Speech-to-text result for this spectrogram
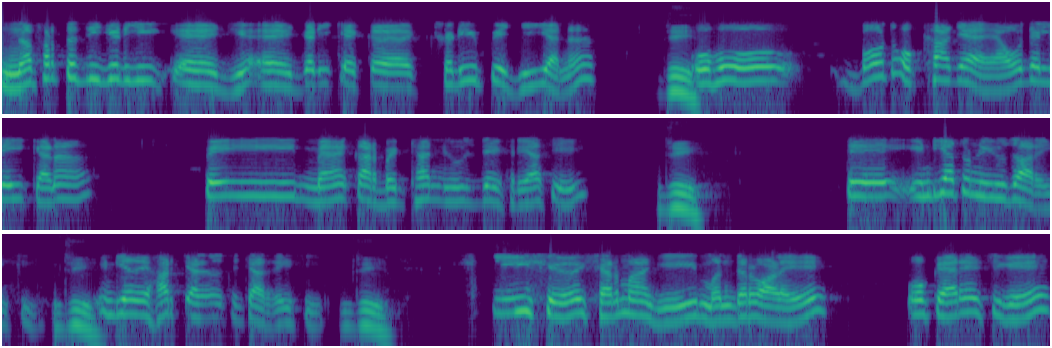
ਨਫ਼ਰਤ ਦੀ ਜਿਹੜੀ ਜਿਹੜੀ ਕਿ ਇੱਕ ਛੜੀ ਭੇਜੀ ਹੈ ਨਾ ਜੀ। ਉਹ ਬਹੁਤ ਔਖਾ ਜਿਹਾ ਹੈ ਉਹਦੇ ਲਈ ਕਹਿਣਾ ਵੀ ਮੈਂ ਘਰ ਬੈਠਾ ਨਿਊਜ਼ ਦੇਖ ਰਿਹਾ ਸੀ। ਜੀ। ਤੇ ਇੰਡੀਆ ਤੋਂ ਨਿਊਜ਼ ਆ ਰਹੀ ਸੀ। ਜੀ। ਇੰਡੀਆ ਦੇ ਹਰ ਚੈਨਲ ਤੇ ਚੱਲ ਰਹੀ ਸੀ। ਜੀ। ਸਤੀਸ਼ ਸ਼ਰਮਾ ਜੀ ਮੰਦਰ ਵਾਲੇ ਉਹ ਕਹਿ ਰਹੇ ਸੀਗੇ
